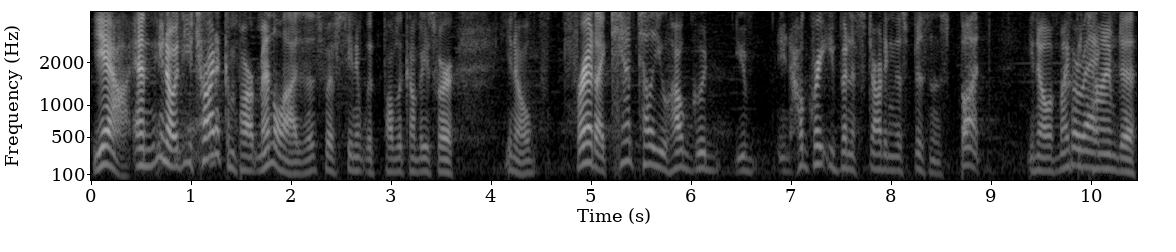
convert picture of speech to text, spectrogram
Yeah, and you know, you try to compartmentalize this. We've seen it with public companies where, you know, Fred, I can't tell you how good you've, you know, how great you've been at starting this business, but you know, it might Correct. be time to,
